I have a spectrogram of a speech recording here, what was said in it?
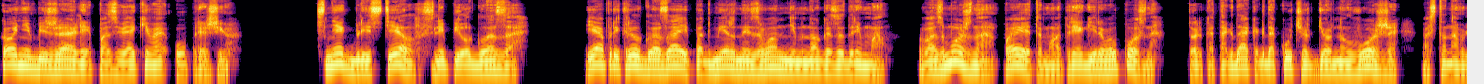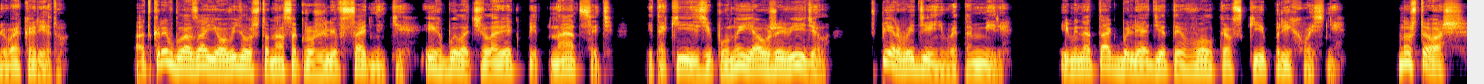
Кони бежали, позвякивая упряжью. Снег блестел, слепил глаза. Я прикрыл глаза, и подмерный звон немного задремал. Возможно, поэтому отреагировал поздно. Только тогда, когда кучер дернул вожжи, останавливая карету. Открыв глаза, я увидел, что нас окружили всадники. Их было человек пятнадцать, и такие зипуны я уже видел в первый день в этом мире. Именно так были одеты волковские прихвостни. Ну что ж,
